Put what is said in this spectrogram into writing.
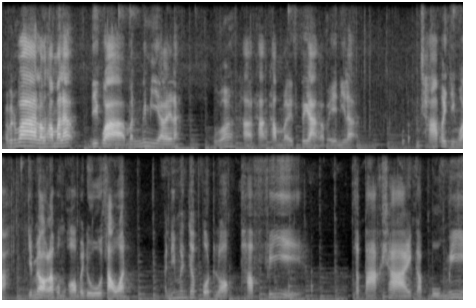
เอาเป็นว่าเราทำมาแล้วดีกว่ามันไม่มีอะไรนะ ผมว่าหาทางทำอะไรสักอย่างกับไอ้นี้ละ มันช้าไปจริงว่ะคิดไม่ออกแล้วผมขอไปดูเสาก่อน อันนี้มันจะปลดล็อกพัฟฟี่ สปาร์คชายกับบูมี่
